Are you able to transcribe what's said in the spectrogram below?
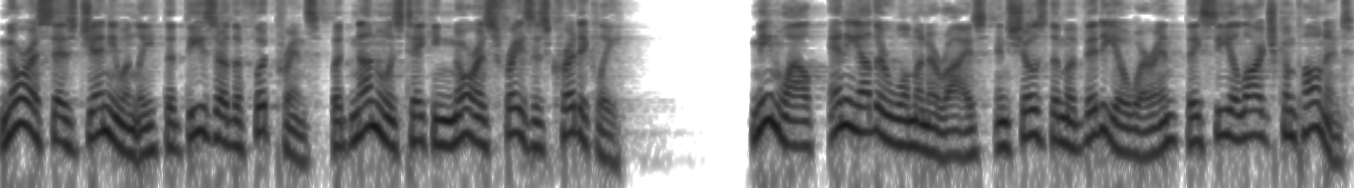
Nora says genuinely that these are the footprints but none was taking Nora's phrases critically. Meanwhile, any other woman arrives and shows them a video wherein they see a large component.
